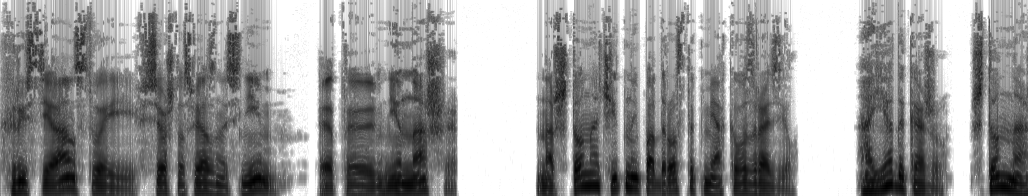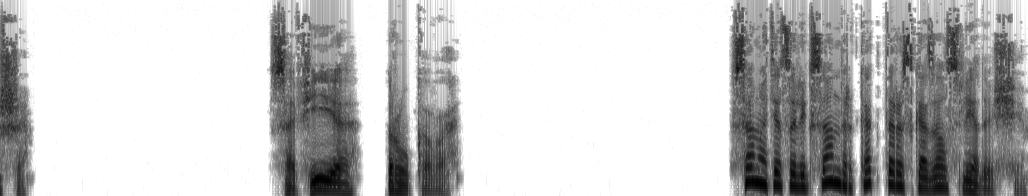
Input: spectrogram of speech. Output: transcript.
христианство и все, что связано с ним, это не наше». На что начитанный подросток мягко возразил. «А я докажу, что наше». София Рукова Сам отец Александр как-то рассказал следующее.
